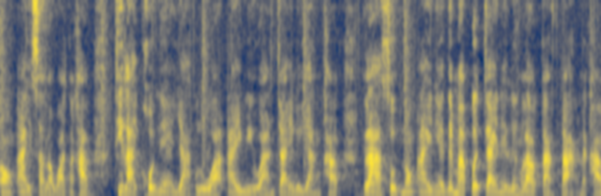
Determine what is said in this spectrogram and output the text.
น้องไอซ์สารวัตรนะครับที่หลายคนเนี่ยอยากรู้ว่าไอซ์มีหวานใจหรือยังครับล่าสุดน้องไอซ์เนี่ยได้มาเปิดใจในเรื่องราวต่างๆนะครับ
